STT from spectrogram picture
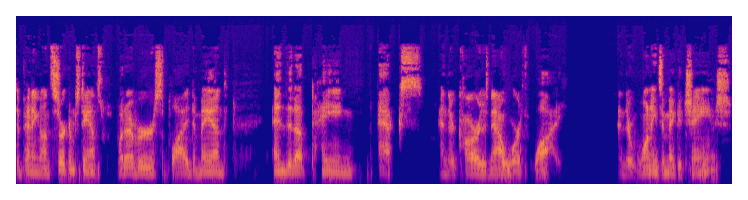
depending on circumstance, whatever supply demand, ended up paying X and their car is now worth Y. And they're wanting to make a change,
